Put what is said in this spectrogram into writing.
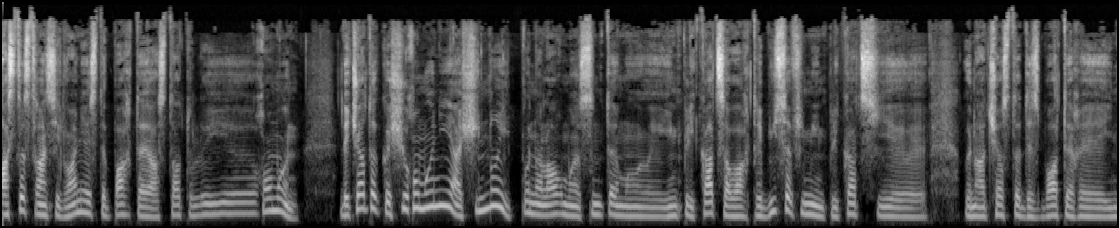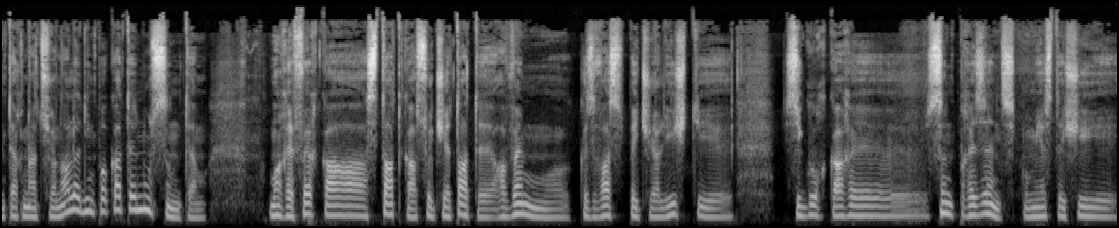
Astăzi Transilvania este parte a statului român. Deci iată că și România și noi până la urmă suntem implicați sau ar trebui să fim implicați în această dezbatere internațională, din păcate nu suntem. Mă refer ca stat, ca societate. Avem câțiva specialiști, sigur, care sunt prezenți, cum este și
